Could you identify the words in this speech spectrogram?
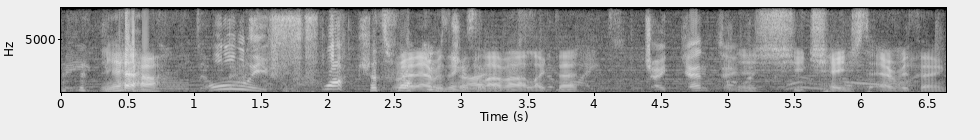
made the Yeah. Holy fuck! That's Right, fucking everything is lava. I like that. Gigantic. And she changed everything.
